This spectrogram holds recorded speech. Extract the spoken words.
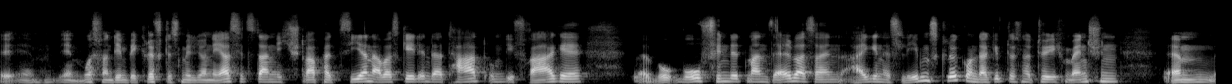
äh, äh, muss man den Begriff des Millionärs jetzt da nicht strapazieren, aber es geht in der Tat um die Frage, äh, wo, wo findet man selber sein eigenes Lebensglück? Und da gibt es natürlich Menschen, ähm,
